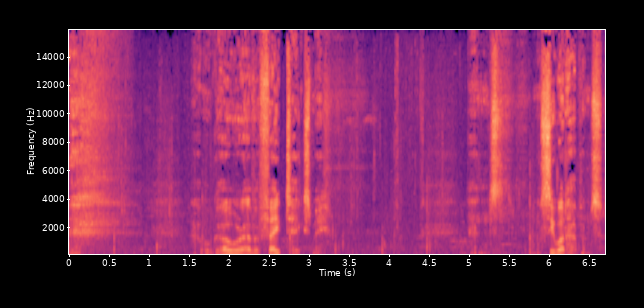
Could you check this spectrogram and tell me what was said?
I will go wherever fate takes me, and we'll see what happens.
